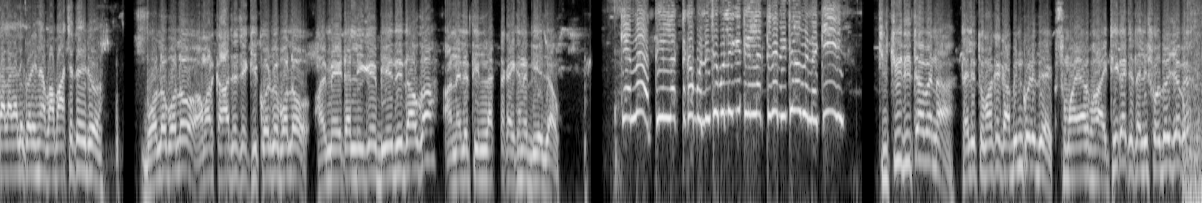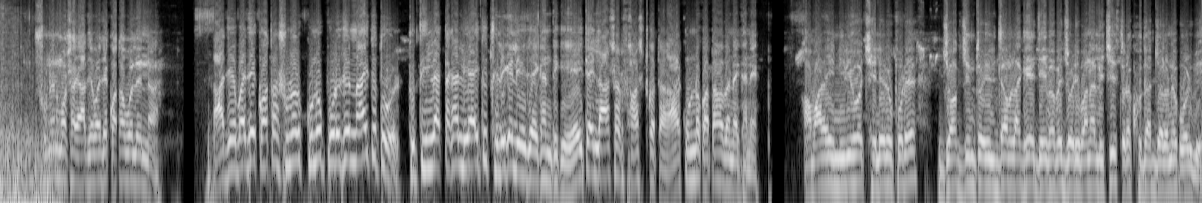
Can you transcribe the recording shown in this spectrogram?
গালাগালি করিস না বাবা আছে তো এরো বলো বলো আমার কাজ আছে কি করবে বলো? হয় মেয়েটা লিগে বিয়ে দিয়ে দাও গা আর নাহলে তিন লাখ টাকা এখানে দিয়ে যাও। কেন? তিন লাখ টাকা বলে কিছুই দিতে হবে না। তাহলে তোমাকে গাবিন করে দেখ। সময় আর ভাই, ঠিক আছে? তাহলে শোধ হয়ে যাবে। শুনেন মশাই আজে বাজে কথা বলেন না। আজে বাজে কথা শোনার কোনো প্রয়োজন নাই তো তোর? তুই তিন লাখ টাকা লিয়ে তো ছেলেকে নিয়ে যায় এখান থেকে। এইটাই লাস্ট আর ফার্স্ট কথা। আর কোনো কথা হবে না এখানে। আমার এই নিরীহ ছেলের উপরে জগজিন্ত ইলজাম লাগিয়ে যেভাবে জরিমানা লিখিস, তোরা ক্ষুদার জ্বলনে পড়বি।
